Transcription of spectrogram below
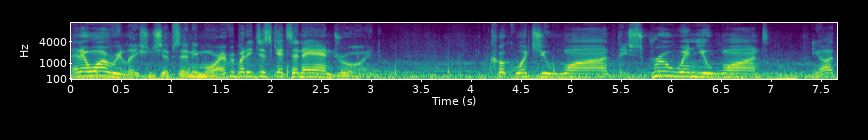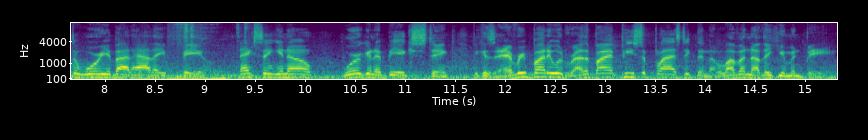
They don't want relationships anymore. Everybody just gets an android. They cook what you want, they screw when you want. You don't have to worry about how they feel. Next thing you know, we're gonna be extinct because everybody would rather buy a piece of plastic than to love another human being.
